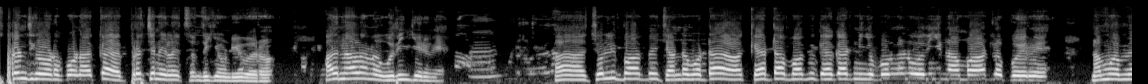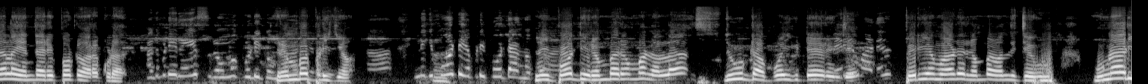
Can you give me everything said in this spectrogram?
ஃப்ரெண்ட்ஸுகளோட போனாக்கா பிரச்சனைகளை சந்திக்க வேண்டிய வரும். அதனால நான் ஒதுங்கிடுவேன் சொல்லி பார்ப்பேன் சண்டை போட்டால் கேட்டால் பார்ப்பேன் கேட்காட்டி நீங்கள் போடுங்கன்னு ஒதுங்கி நான் பாட்டில் போயிடுவேன் நம்ம மேலே எந்த ரிப்போர்ட்டும் வரக்கூடாது. ரொம்ப பிடிக்கும். இன்னைக்கு போட்டி ரொம்ப ரொம்ப நல்லா ஸ்மூட்டாக போய்கிட்டே இருந்துச்சு. பெரிய மாடு? ரொம்ப வந்துச்சு. முன்னாடி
